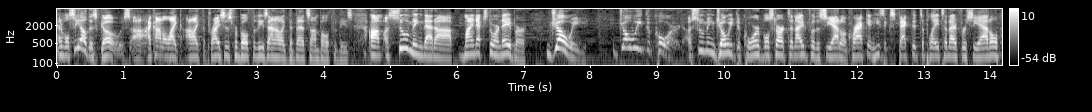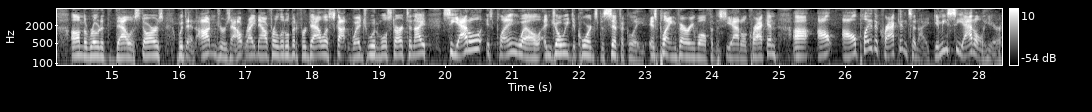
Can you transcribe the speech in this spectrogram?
and we'll see how this goes. Uh, I kind of like I like the prices for both of these, and I like the bets on both of these. Um, assuming that uh, my next door neighbor Joey Joey Daccord. Assuming Joey Daccord will start tonight for the Seattle Kraken, he's expected to play tonight for Seattle on the road at the Dallas Stars. With an Oettinger's out right now for a little bit for Dallas, Scott Wedgewood will start tonight. Seattle is playing well, and Joey Daccord specifically is playing very well for the Seattle Kraken. Uh, I'll I'll play the Kraken tonight. Give me Seattle here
